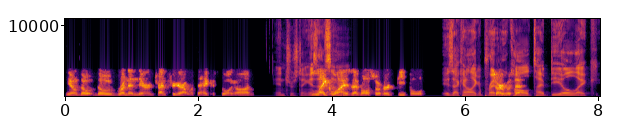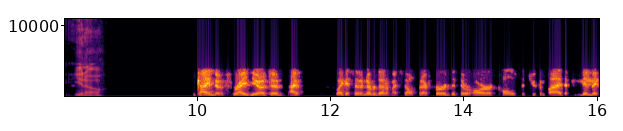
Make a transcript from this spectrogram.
you know, they'll they'll run in there and try to figure out what the heck is going on. Interesting. Is Likewise, I've also heard people. Is that kind of like a predator sorry, call that? type deal? Like you know, kind of right. You know, it's a I like I said, I've never done it myself, but I've heard that there are calls that you can buy that mimic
